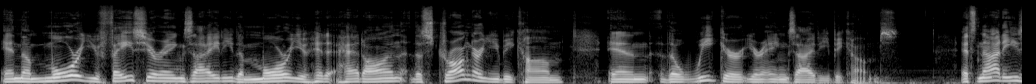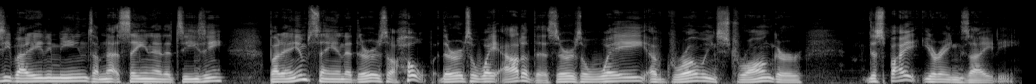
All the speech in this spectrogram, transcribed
And the more you face your anxiety, the more you hit it head on, the stronger you become, and the weaker your anxiety becomes. It's not easy by any means. I'm not saying that it's easy, but I am saying that there is a hope. There is a way out of this. There is a way of growing stronger despite your anxiety.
